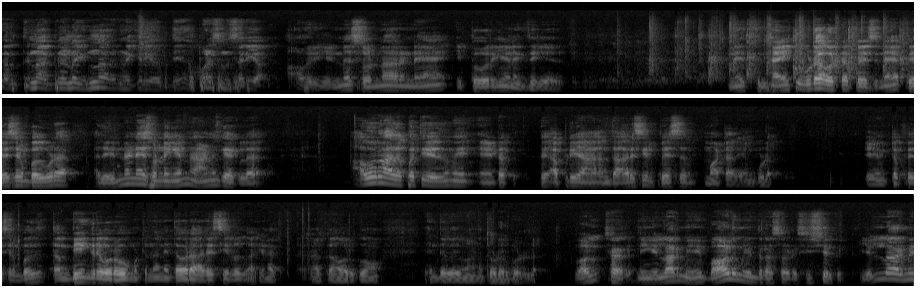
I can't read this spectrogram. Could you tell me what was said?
கருத்து என்ன அபிப்பிராயம் என்ன நினைக்கிறீங்க அதை பற்றி அது பேசுனது சரியா? அவர் என்ன சொன்னாருன்னு இப்போ வரைக்கும் எனக்கு தெரியாது. நேற்று நைட்டு கூட அவர்கிட்ட பேசினேன். பேசும்போது கூட அது என்னன்னே சொன்னீங்கன்னு நானும் கேட்கல. அவரும் அதை பற்றி எதுவுமே என்கிட்ட அப்படி அந்த அரசியல் பேச மாட்டார் என் கூட. என்கிட்ட பேசும்போது தம்பிங்கிற உறவு மட்டும்தானே தவிர அரசியல் எனக்கு எனக்கும் அவருக்கும் எந்த விதமான தொடர்பு இல்லை. பாலு சார் நீங்கள் எல்லாருமே பாலுமேந்திரா சாரோட சிஷ்யர்கள் எல்லாருமே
